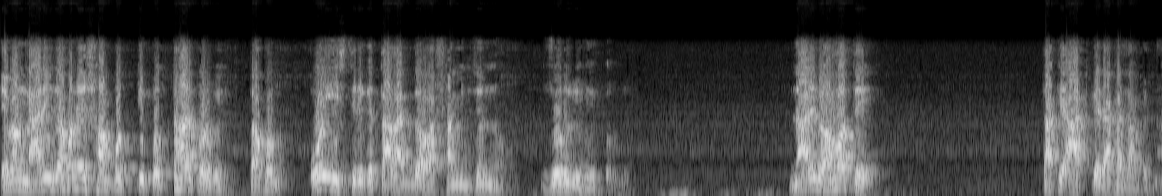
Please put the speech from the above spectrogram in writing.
এবং নারী যখন এই সম্পত্তি প্রত্যাহার করবে, তখন ওই স্ত্রীকে তালাক দেওয়া স্বামীর জন্য জরুরি হয়ে পড়বে। নারীর অমতে তাকে আটকে রাখা যাবে না।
